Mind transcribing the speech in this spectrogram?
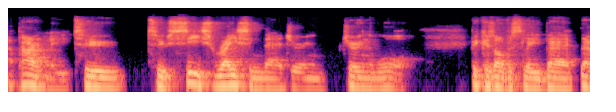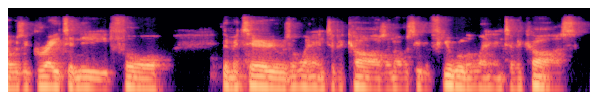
apparently, to to cease racing there during during the war because obviously there there was a greater need for the materials that went into the cars and obviously the fuel that went into the cars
